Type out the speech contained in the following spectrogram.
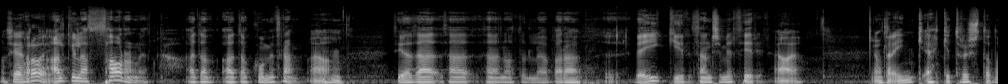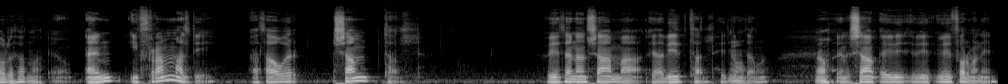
að segja frá því. algjörlega fáranlegt að að það komi fram. Já. því að það, það, það er náttúrulega bara eh, veikir þann sem er fyrir. Já, já, það er ekki tröst að nórið þarna. Já. en í framhaldi að þá er samtal við þennan sama eða viðtal þetta sam, við, við, við formannin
